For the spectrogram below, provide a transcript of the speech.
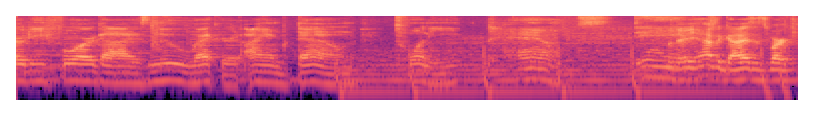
34 guys, new record. I am down 20 pounds. Damn. Well, there you have it, guys. It's working.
